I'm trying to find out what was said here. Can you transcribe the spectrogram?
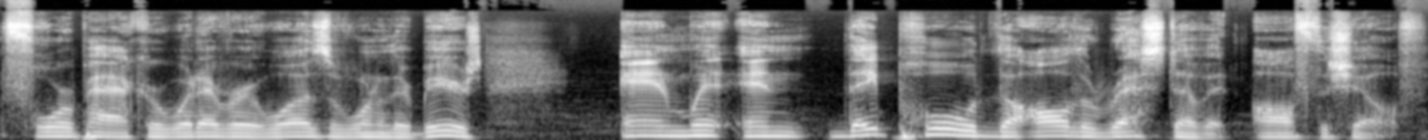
four pack or whatever it was of one of their beers, and went and they pulled the all the rest of it off the shelf.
